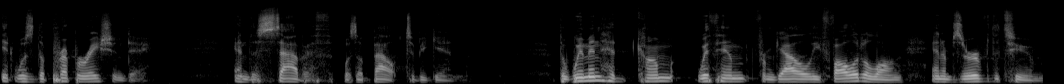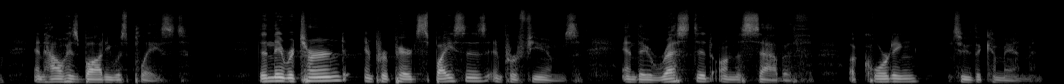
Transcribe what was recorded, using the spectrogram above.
It was the preparation day and the Sabbath was about to begin. The women had come with him from Galilee, followed along, and observed the tomb and how his body was placed. Then they returned and prepared spices and perfumes, and they rested on the Sabbath according to the commandment.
